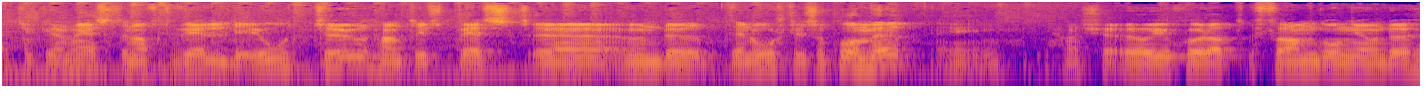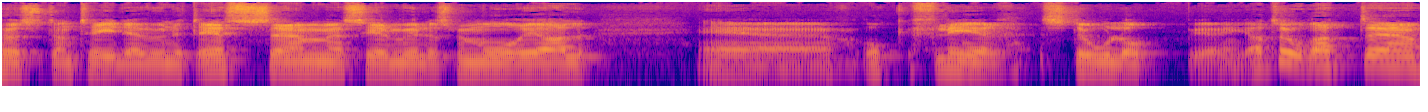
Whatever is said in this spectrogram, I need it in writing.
Jag tycker den här hästen har haft väldigt otur. Han trivs bäst eh, under den årstid som kommer. Han har ju skördat framgångar under hösten tidigare. Vunnit SM, Selmüllers Müllers Memorial. Eh, och fler storlopp. Jag tror att eh,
